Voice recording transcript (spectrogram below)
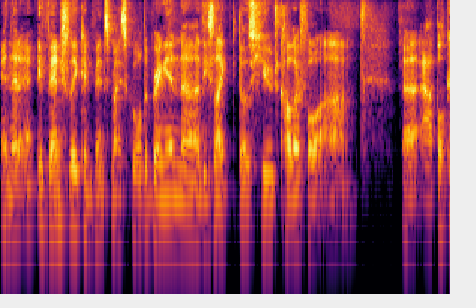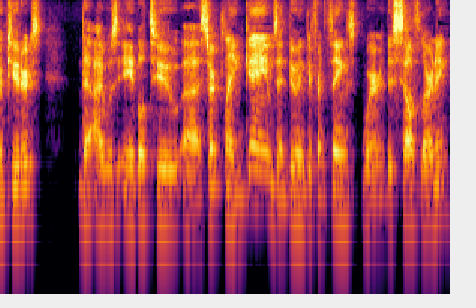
and then eventually convinced my school to bring in uh, these like those huge colorful um, uh, Apple computers that I was able to uh, start playing games and doing different things where this self learning,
